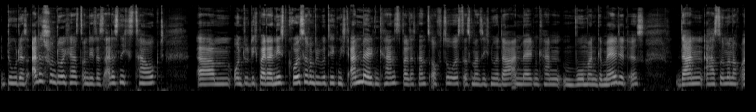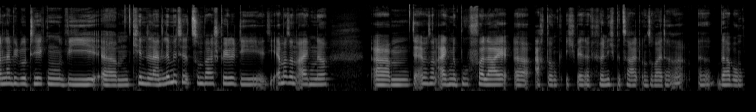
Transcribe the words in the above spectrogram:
du das alles schon durch hast und dir das alles nichts taugt, ähm, und du dich bei der nächstgrößeren Bibliothek nicht anmelden kannst, weil das ganz oft so ist, dass man sich nur da anmelden kann, wo man gemeldet ist, dann hast du immer noch Online-Bibliotheken wie ähm, Kindle Unlimited zum Beispiel, die, die Amazon-eigene, ähm, der Amazon-eigene Buchverleih. Äh, Achtung, ich werde dafür nicht bezahlt und so weiter. Ne? Äh, Werbung,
